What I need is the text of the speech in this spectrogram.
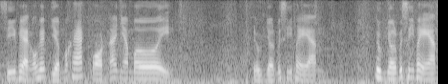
Si phèn có huyết kiếm nó khác còn anh em ơi. Đừng nhấn với si phèn. Đừng nhấn với si phèn.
